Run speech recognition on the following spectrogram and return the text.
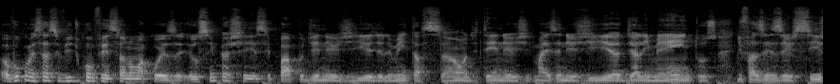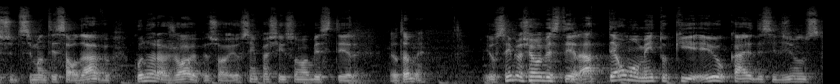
Eu vou começar esse vídeo confessando uma coisa. Eu sempre achei esse papo de energia, de alimentação, de ter energia, mais energia, de alimentos, de fazer exercício, de se manter saudável. Quando eu era jovem, pessoal, eu sempre achei isso uma besteira. Eu também. Eu sempre achei uma besteira. Até o momento que eu e o Caio decidimos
